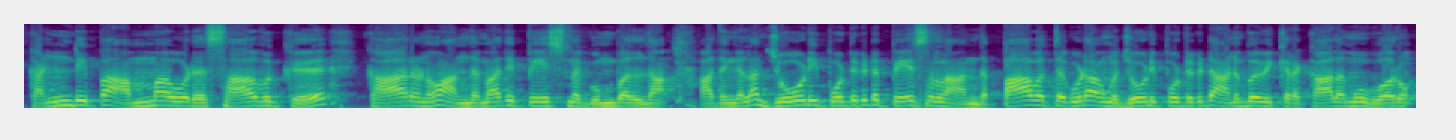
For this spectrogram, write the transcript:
கண்டிப்பாக அம்மாவோட சாவுக்கு காரணம் அந்த மாதிரி பேசின கும்பல் தான். அதுங்கெல்லாம் ஜோடி போட்டுக்கிட்டு பேசலாம். அந்த பாவத்தை கூட அவங்க ஜோடி போட்டுக்கிட்டு அனுபவிக்கிற காலமும் வரும்.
